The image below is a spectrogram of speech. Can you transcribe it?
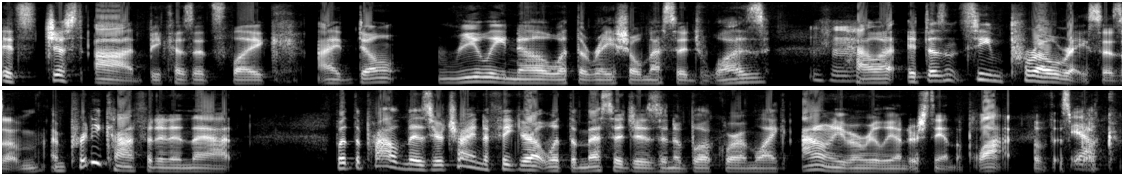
it's just odd because it's like I don't really know what the racial message was. How it, it doesn't seem pro racism. I'm pretty confident in that. But the problem is, you're trying to figure out what the message is in a book where I'm like, I don't even really understand the plot of this Yeah. book.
